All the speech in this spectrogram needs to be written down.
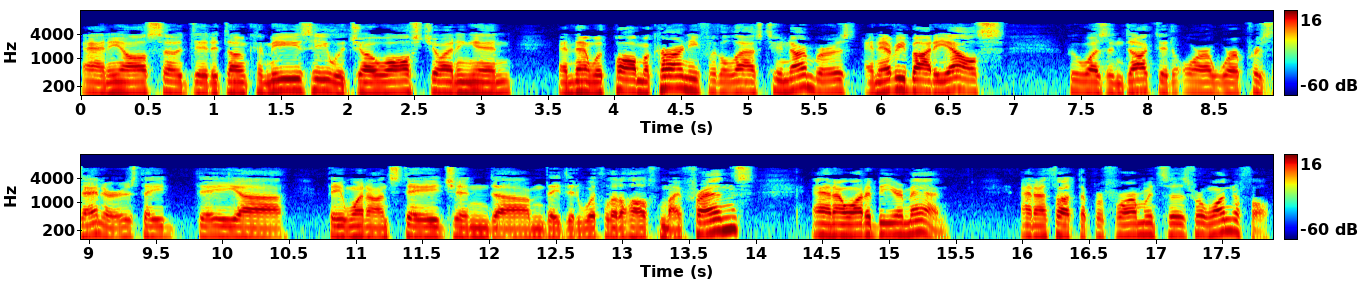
And he also did It Don't Come Easy with Joe Walsh joining in, and then with Paul McCartney for the last two numbers, and everybody else who was inducted or were presenters, they they uh, they went on stage and um, they did With Little Help from My Friends, and I Want to Be Your Man. And I thought the performances were wonderful.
